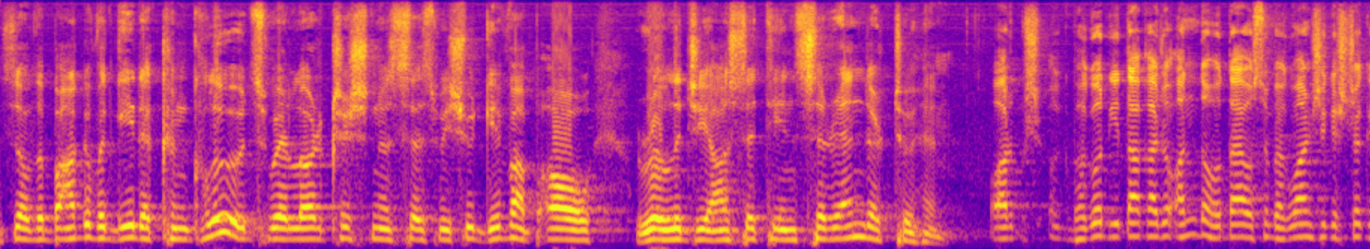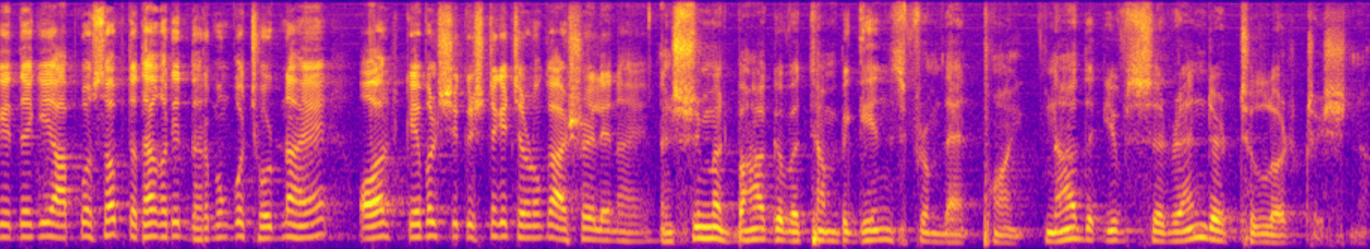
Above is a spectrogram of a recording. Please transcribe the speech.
So the Bhagavad Gita concludes where Lord Krishna says we should give up all religiosity and surrender to Him. और भगवत गीता का जो अंत होता है उसमें भगवान श्री कृष्ण कहते हैं कि आपको सब तथाकथित धर्मों को छोड़ना है और केवल श्री कृष्ण के चरणों का आश्रय लेना है And Srimad Bhagavatam begins from that point. Now that you've surrendered to Lord Krishna,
